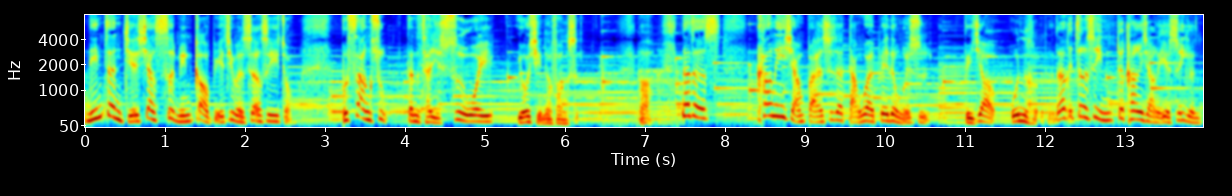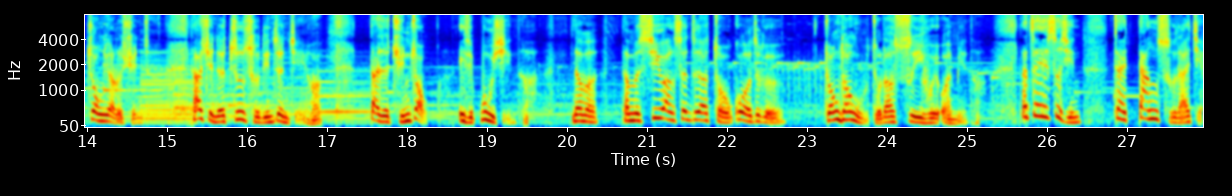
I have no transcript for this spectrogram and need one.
林正杰向市民告别，基本上是一种不上诉，但是采取示威游行的方式啊。那这个康宁祥本来是在党外被认为是。比较温和的，那这个事情对康宁祥也是一个很重要的选择。他选择支持林正杰哈，带着群众一起步行啊。那么他们希望甚至要走过这个总统府，走到市议会外面哈。那这些事情在当时来讲，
